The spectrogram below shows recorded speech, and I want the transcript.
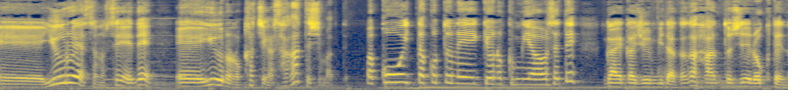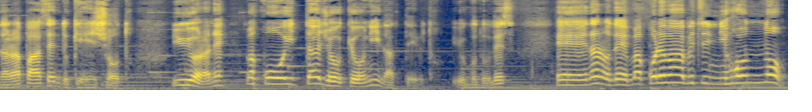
えー、ユーロ安のせいで、えー、ユーロの価値が下がってしまって、まあ、こういったことの影響の組み合わせで、外貨準備高が半年で6.7%減少というようなね、まあ、こういった状況になっているということです。えー、なので、まあ、これは別に日本の、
